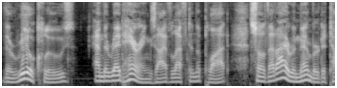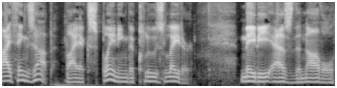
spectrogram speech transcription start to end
the real clues and the red herrings I've left in the plot so that I remember to tie things up by explaining the clues later, maybe as the novel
